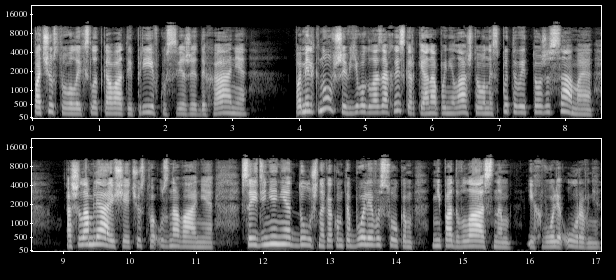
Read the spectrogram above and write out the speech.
почувствовала их сладковатый привкус, свежее дыхание. Помелькнувшей в его глазах искорки, она поняла, что он испытывает то же самое — ошеломляющее чувство узнавания, соединение душ на каком-то более высоком, неподвластном, их воле уровне.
